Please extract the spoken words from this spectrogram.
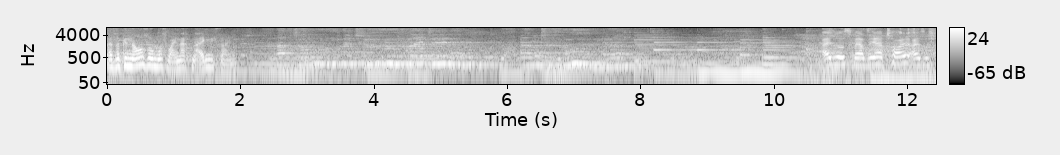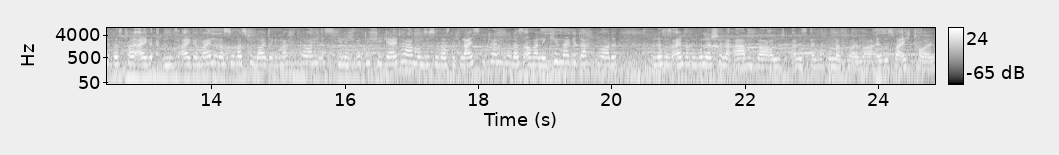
Also genau so muss Weihnachten eigentlich sein. Also es wäre sehr toll. Also ich finde das toll ins Allgemeine, dass sowas für Leute gemacht worden ist, die nicht wirklich viel Geld haben und sich sowas nicht leisten können, so dass auch an den Kinder gedacht wurde und dass es einfach ein wunderschöner Abend war und alles einfach wundervoll war. Also es war echt toll.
